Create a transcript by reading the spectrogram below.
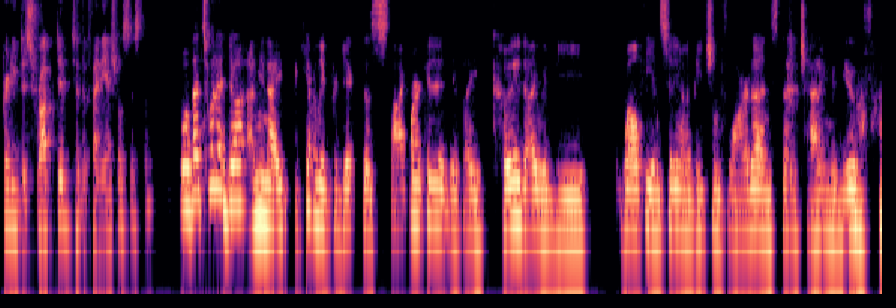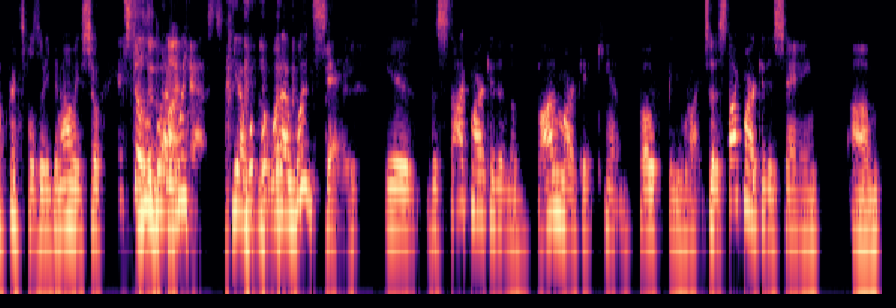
pretty disruptive to the financial system? Well, that's what I don't. I mean, I, I can't really predict the stock market. If I could, I would be wealthy and sitting on a beach in Florida instead of chatting with you about principles of economics. So, it's still do the podcast. Would, yeah, what, what I would say is the stock market and the bond market can't both be right. So the stock market is saying um,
